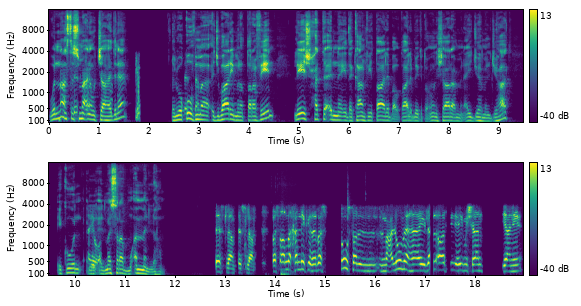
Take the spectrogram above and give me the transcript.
والناس تسمعنا وتشاهدنا. الوقوف ما إجباري من الطرفين. ليش؟ حتى انه إذا كان في طالب أو طالب يقطعون الشارع من أي جهة من الجهات يكون أيوة. المسرب مؤمن لهم. تسلم تسلم. بس الله يخليك إذا بس توصل المعلومة هاي للار تي اي مشان يعني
